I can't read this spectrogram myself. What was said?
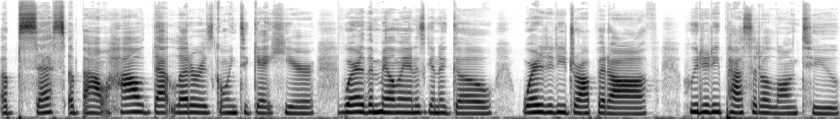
obsess about how that letter is going to get here, where the mailman is going to go, where did he drop it off, who did he pass it along to,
